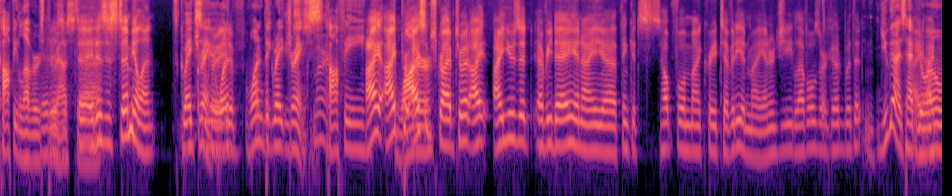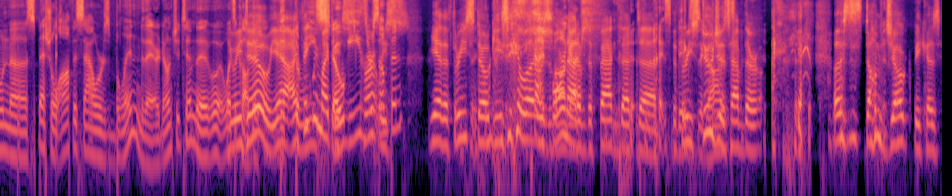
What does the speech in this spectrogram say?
Coffee lovers It is, throughout. a sti- uh, is a stimulant. It's a great drink. One of, creative. one of the great drinks. smart. Coffee. I I, pr- I subscribe to it. I I use it every day, and I uh, think it's helpful in my creativity and my energy levels are good with it. And You guys have I- your I- own uh, special office hours blend there, don't you, Tim? The what's we it called? do, The- yeah. the I think we might stogies be or currently something. s- Yeah, the three stogies. well, it was born out of the fact that uh, nice the Three cigars. Stooges have their. well, this is a dumb joke because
